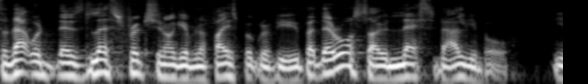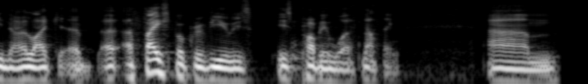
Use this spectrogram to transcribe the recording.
So that would there's less friction on giving a Facebook review, but they're also less valuable. You know, like a, a Facebook review is is probably worth nothing. Um,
